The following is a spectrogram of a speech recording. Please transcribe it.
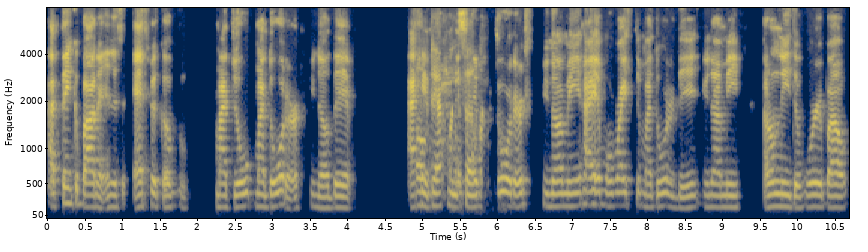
I think about it in this aspect of my do- my daughter. You know that I oh, definitely so. my daughter. You know, what I mean, I had more rights than my daughter did. You know, what I mean, I don't need to worry about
